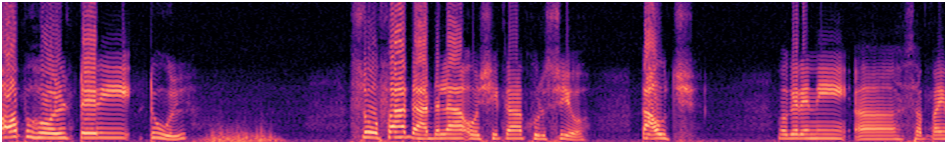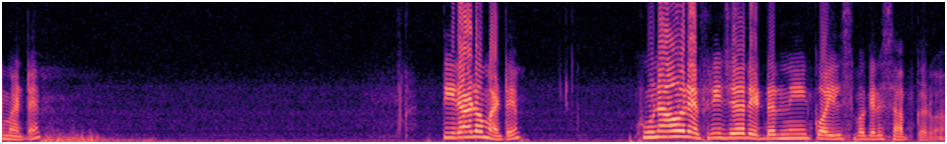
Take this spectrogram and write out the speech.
અપહોલ્ટેરી ટૂલ સોફા, ગાદલા, ઓશિકા, ખુરશીઓ કાઉચ વગેરેની સફાઈ માટે. તિરાડો માટે ખૂણાઓ રેફ્રિજરેટરની કોઇલ્સ વગેરે સાફ કરવા.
